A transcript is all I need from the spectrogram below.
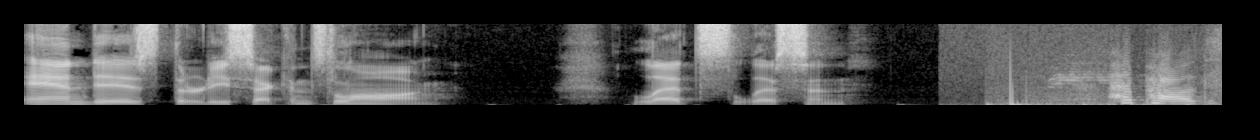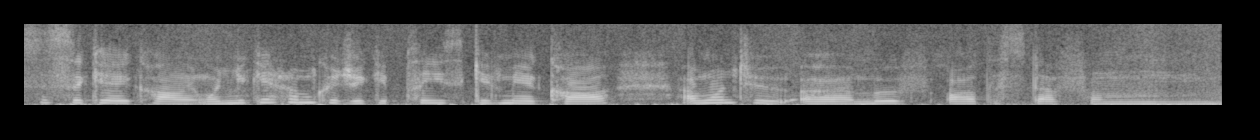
and is 30 seconds long. Let's listen. Hi, Paul. This is Sikay calling. When you get home, could you please give me a call? I want to uh, move all the stuff from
